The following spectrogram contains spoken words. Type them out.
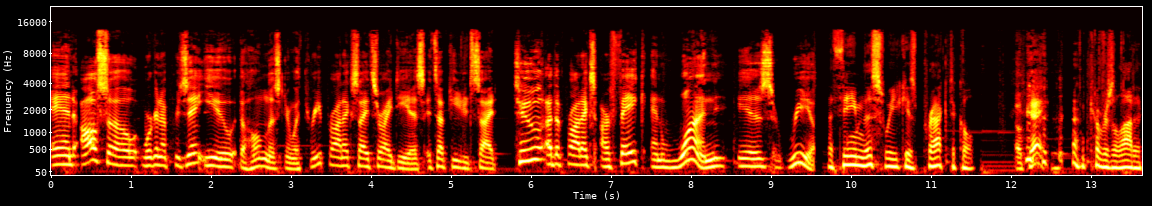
And also, we're going to present you, the home listener, with three product sites or ideas. It's up to you to decide. Two of the products are fake, and one is real. The theme this week is practical. Okay. covers a lot of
